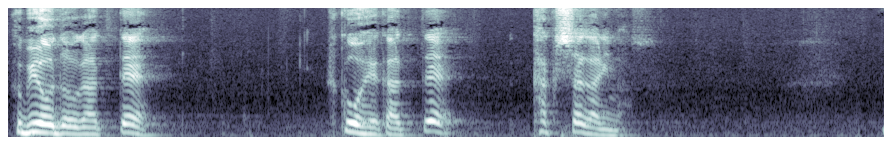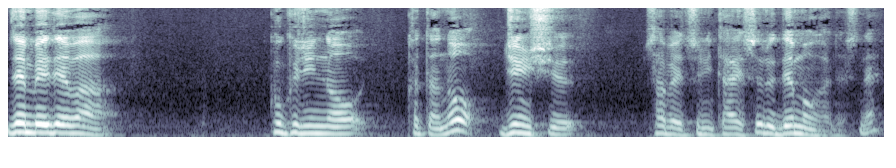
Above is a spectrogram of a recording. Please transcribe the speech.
不平等があって不公平があって格差があります。全米では黒人の方の人種差別に対するデモがですね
